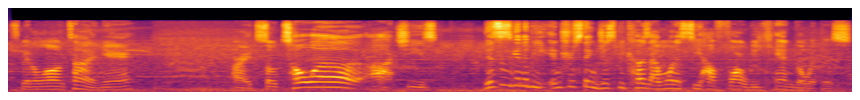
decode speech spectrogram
It's been a long time, yeah? Alright, so Towa... Ah, jeez. This is going to be interesting just because I want to see how far we can go with this.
